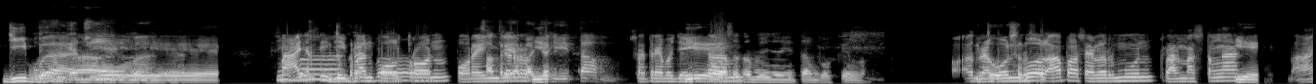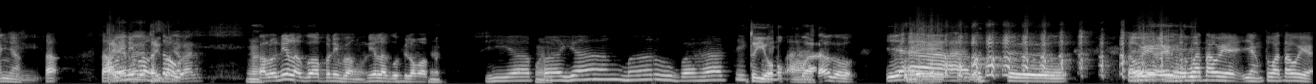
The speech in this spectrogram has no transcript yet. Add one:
Jiban. Oh, iya, Jiban. Iya. Banyak sih Jiban, Jiban. Power Power Satria Ranger, Baja Iya. Hitam. Satria Baja Iya, Hitam, satu baju hitam gokil Dragon Itu Ball, apa Sailor Moon, Ranma setengah, Iya. banyak. sama ini bang tahu kan? Nah. kalau ini lagu apa nih bang ini lagu film apa Nah. siapa yang merubah hatiku Itu Yoko, ah, tahu? Iya Iya. betul Tahu ya, yang Eh. tua tahu ya, yang tua tahu ya.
